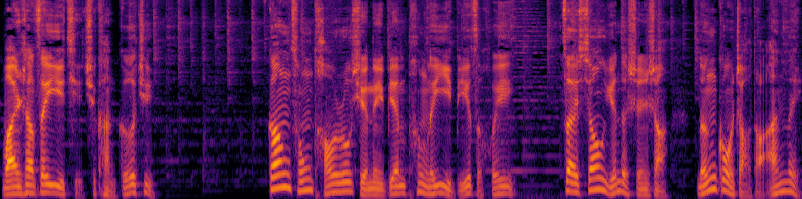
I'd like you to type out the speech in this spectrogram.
晚上再一起去看歌剧。刚从陶如雪那边碰了一鼻子灰，在肖云的身上能够找到安慰。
